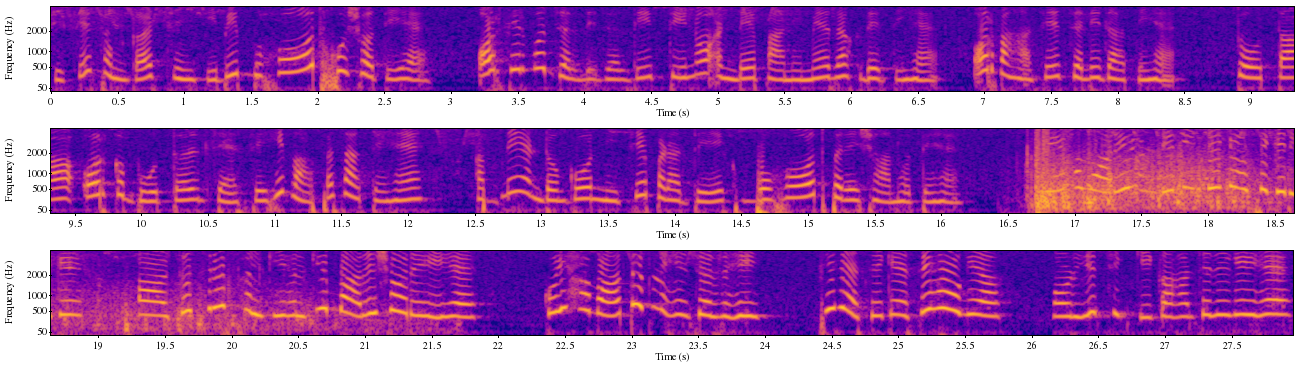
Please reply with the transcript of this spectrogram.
जिसे सुनकर चिंकी भी बहुत खुश होती है और फिर वो जल्दी जल्दी तीनों अंडे पानी में रख देती हैं और वहाँ से चली जाती हैं। तोता और कबूतर जैसे ही वापस आते हैं, अपने अंडों को नीचे पड़ा देख बहुत परेशान होते हैं। ये हमारे अंडे नीचे कैसे गिर गए? आज तो सिर्फ़ हल्की हल्की बारिश हो रही है। कोई हवा तक नहीं चल रही। फिर ऐसे कैसे हो गया? और ये चिंकी कहाँ चली गई है?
